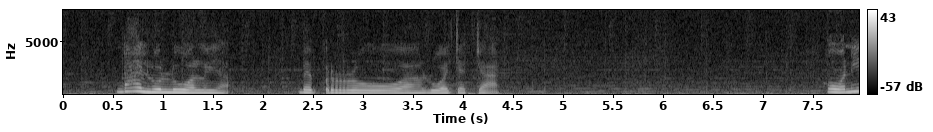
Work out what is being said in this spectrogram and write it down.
ๆ ได้รัวๆเลยอะ แบบรัวรัวจัดจัดโอ้นนี้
